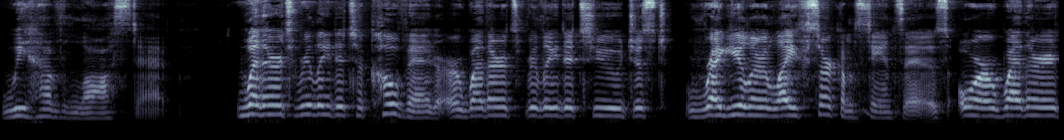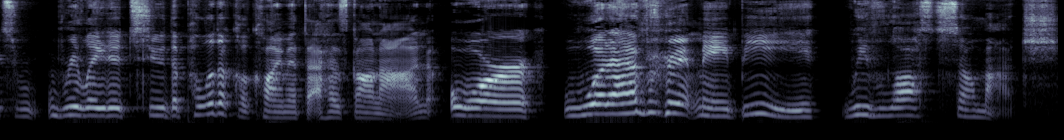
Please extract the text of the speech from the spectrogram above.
we have lost it. Whether it's related to COVID or whether it's related to just regular life circumstances or whether it's related to the political climate that has gone on or whatever it may be, we've lost so much.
